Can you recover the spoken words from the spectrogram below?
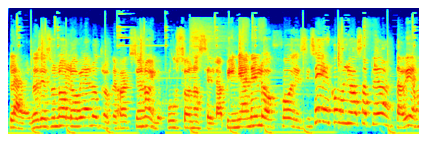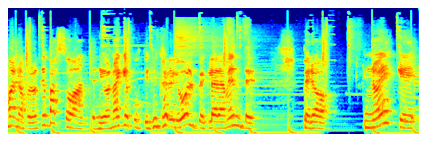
Claro, entonces uno lo ve al otro que reaccionó y le puso, no sé, la piña en el ojo y decís, eh, ¿cómo le vas a pegar? Está bien, bueno, pero ¿qué pasó antes? Digo, no hay que justificar el golpe, claramente. Pero no es que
